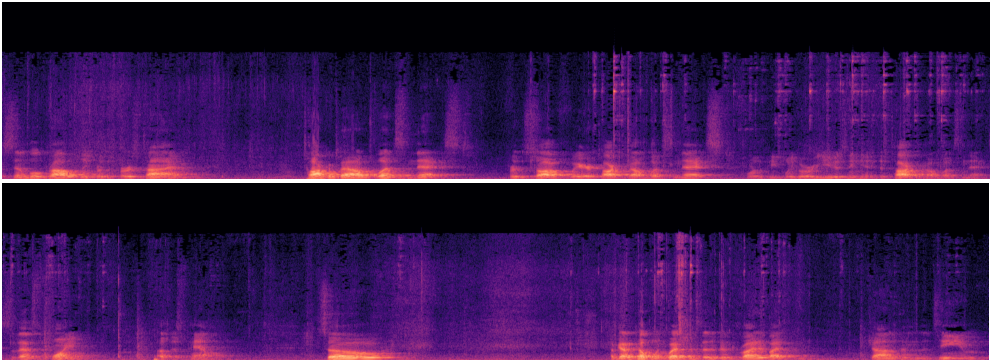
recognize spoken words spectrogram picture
assembled probably for the first time talk about what's next for the software, talk about what's next for the people who are using it, to talk about what's next. So that's the point of this panel. So I've got a couple of questions that have been provided by Jonathan and the team.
